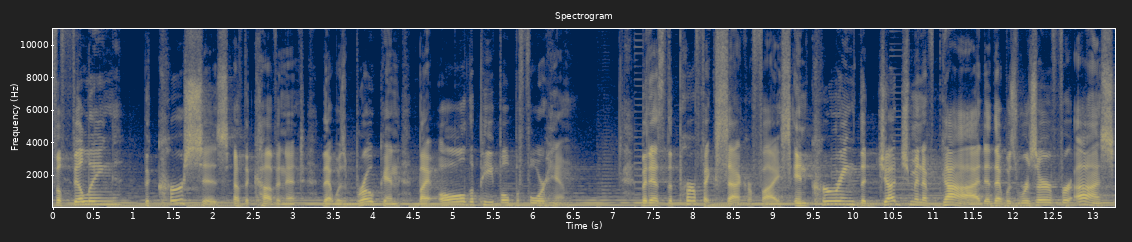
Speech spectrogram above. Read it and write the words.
fulfilling the curses of the covenant that was broken by all the people before him but as the perfect sacrifice, incurring the judgment of God that was reserved for us,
